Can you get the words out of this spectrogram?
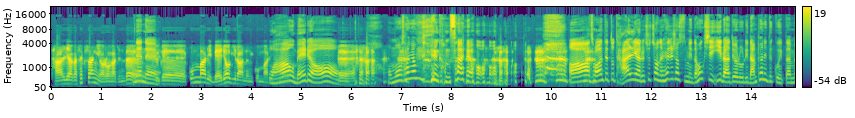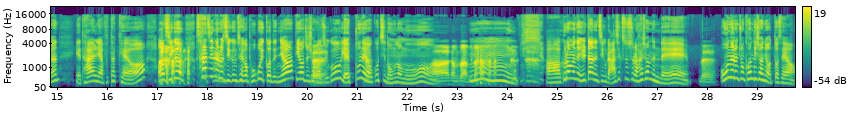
다알리아가 색상이 여러 가지인데 네네. 그게 꽃말이 매력이라는 꽃말이에요. wow, 매력. 네. 어머, 상엽님, 감사해요. 아, 저한테 또 다알리아를 추천을 해주셨습니다. 혹시 이 라디오를 우리 남편이 듣고 있다면, 예, 다알리아 부탁해요. 어, 지금 사진으로 지금 제가 보고 있거든요. 띄워주셔가지고. 예쁘네요, 네. 꽃이 너무 너무. 아 감사합니다. 음, 음. 아, 그러면은 일단은 지금 라섹 수술을 하셨는데, 네. 오늘은 좀 컨디션이 어떠세요?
